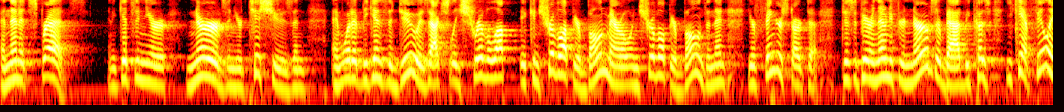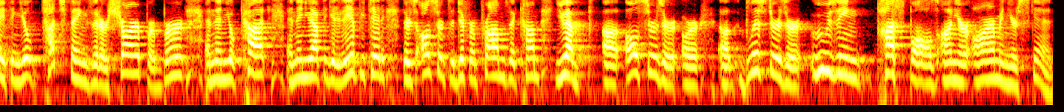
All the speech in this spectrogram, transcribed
and then it spreads and it gets in your nerves and your tissues and and what it begins to do is actually shrivel up, it can shrivel up your bone marrow and shrivel up your bones, and then your fingers start to disappear. And then if your nerves are bad, because you can't feel anything, you'll touch things that are sharp or burnt, and then you'll cut, and then you have to get it amputated. There's all sorts of different problems that come. You have uh, ulcers or, or uh, blisters or oozing pus balls on your arm and your skin.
